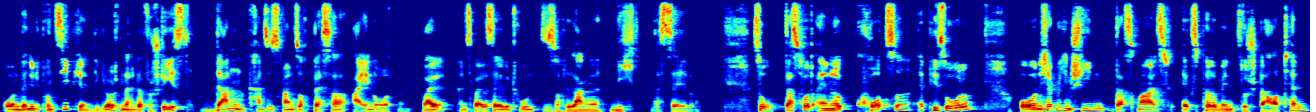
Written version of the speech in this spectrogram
Und wenn du die Prinzipien, die Bedeutung dahinter verstehst, dann kannst du das Ganze auch besser einordnen. Weil, wenn zwei dasselbe tun, ist es auch lange nicht dasselbe. So, das wird eine kurze Episode und ich habe mich entschieden, das mal als Experiment zu starten.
